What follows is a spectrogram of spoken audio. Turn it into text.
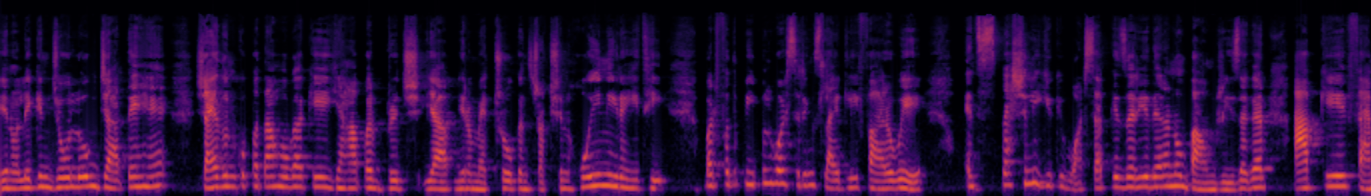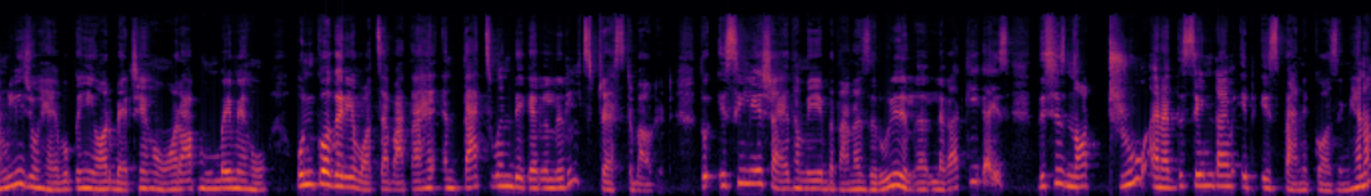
यू नो लेकिन जो लोग जाते हैं शायद उनको पता होगा कि यहाँ पर ब्रिज या यू नो मेट्रो कंस्ट्रक्शन हो ही नहीं रही थी। But for the people who are sitting slightly far away and specially क्योंकि व्हाट्सएप के ज़रिए देर आर नो बाउंड्रीज अगर आपके फैमिली जो है वो कहीं और बैठे हों और आप मुंबई में हो उनको अगर ये व्हाट्सएप आता है and that's when they get a little stressed about it तो इसीलिए शायद हमें ये बताना ज़रूरी लगा कि guys this is not true and at the same time it is panic causing है ना?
